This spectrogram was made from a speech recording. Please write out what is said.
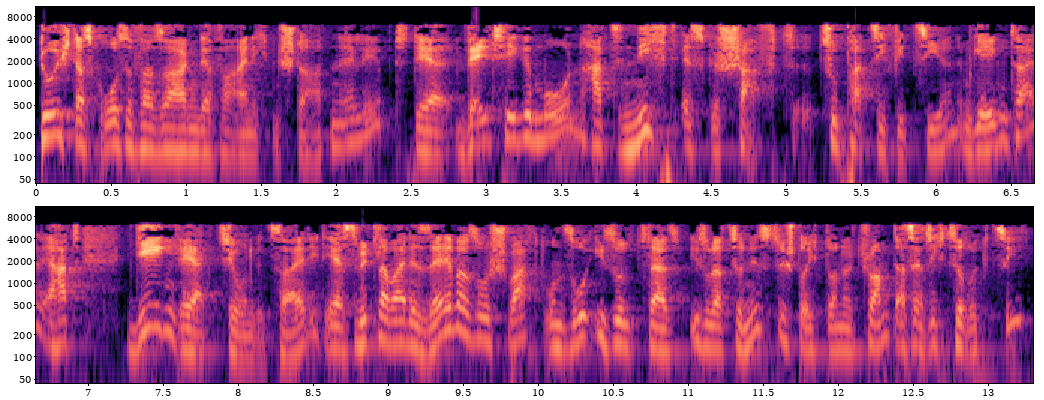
durch das große Versagen der Vereinigten Staaten erlebt. Der Welthegemon hat nicht es geschafft zu pazifizieren. Im Gegenteil, er hat Gegenreaktion gezeitigt. Er ist mittlerweile selber so schwach und so isolationistisch durch Donald Trump, dass er sich zurückzieht.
